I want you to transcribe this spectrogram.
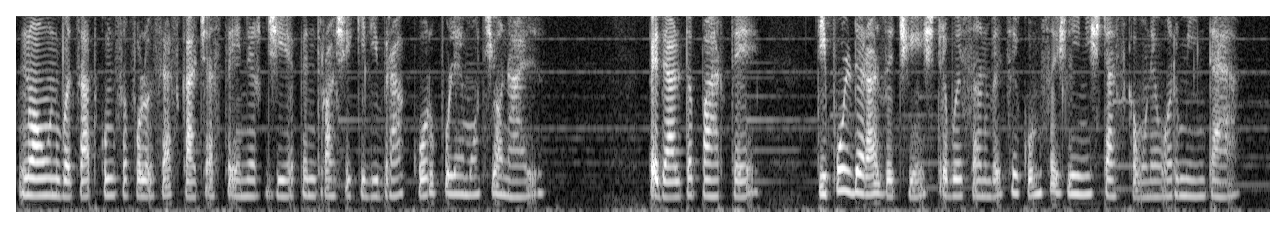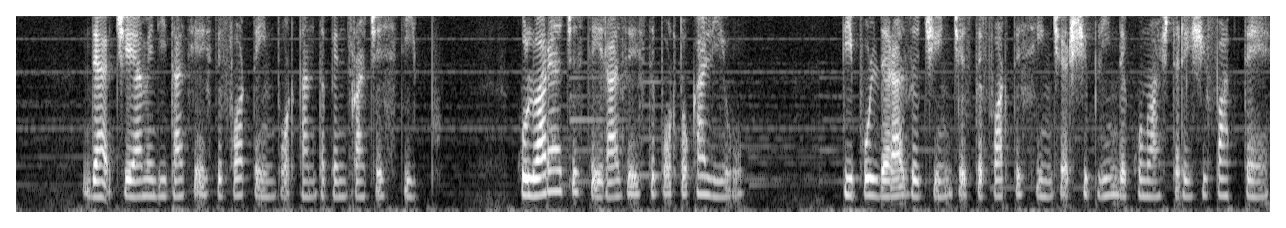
Nu au învățat cum să folosească această energie pentru a-și echilibra corpul emoțional. Pe de altă parte, tipul de rază 5 trebuie să învețe cum să-și liniștească uneori mintea. De aceea, meditația este foarte importantă pentru acest tip. Culoarea acestei raze este portocaliu. Tipul de rază 5 este foarte sincer și plin de cunoaștere și fapte.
